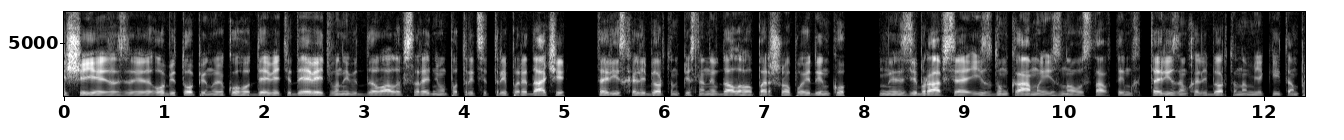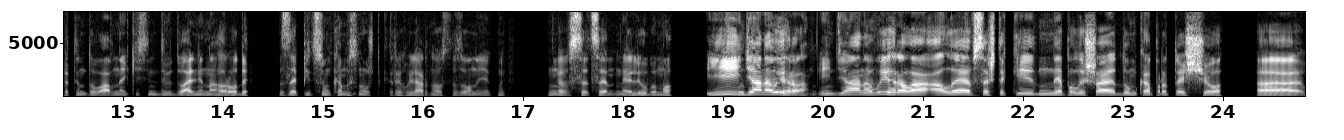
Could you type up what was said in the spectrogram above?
Ще є з- Обі Топін, у якого 9,9. Вони віддавали в середньому по 33 передачі. Таріс Халібертон після невдалого першого поєдинку зібрався із думками і знову став тим Тарізом Халібертоном, який там претендував на якісь індивідуальні нагороди за підсумками знову ж таки регулярного сезону, як ми все це е, любимо. І Індіана виграла. Індіана виграла, але все ж таки не полишає думка про те, що е,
